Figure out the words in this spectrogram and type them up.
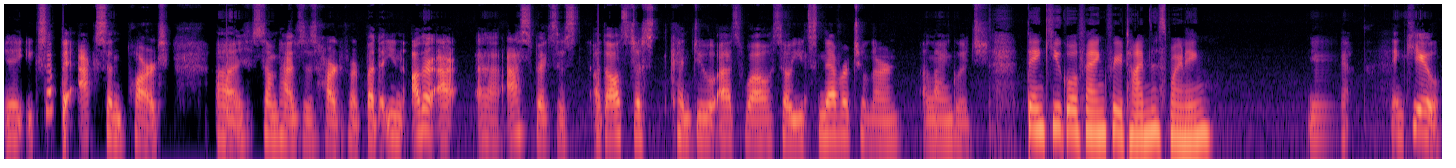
except the accent part. Uh, sometimes it's hard for, but in other uh, aspects, adults just can do as well. So it's never to learn a language. Thank you, Guofang, for your time this morning. Yeah. Thank you.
